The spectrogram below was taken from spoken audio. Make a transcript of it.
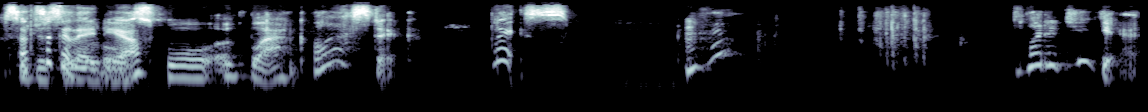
So That's a just good little idea. spool of black elastic. Nice. What did you get?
